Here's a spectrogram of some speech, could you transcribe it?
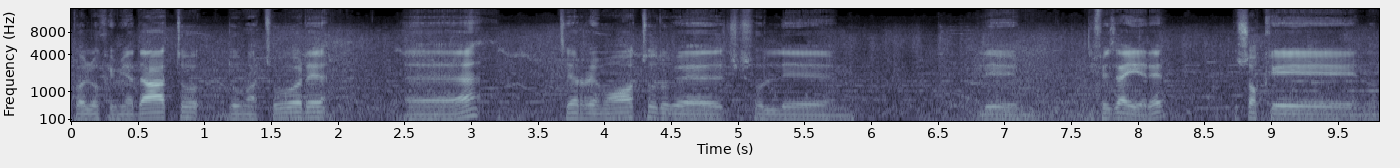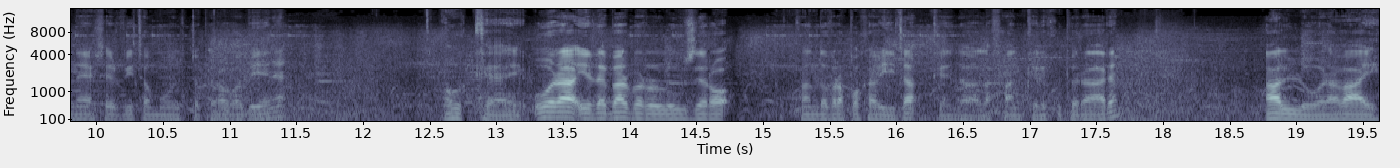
Quello che mi ha dato, domatore eh, terremoto dove ci sono le, le difese aeree lo so che non è servito molto però va bene ok ora il re barbaro lo userò quando avrà poca vita che la, fa anche recuperare. Allora vai.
